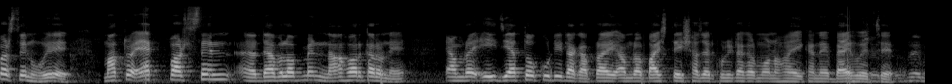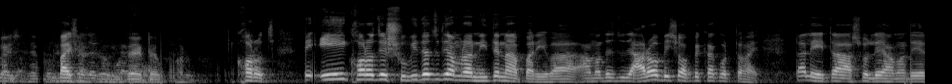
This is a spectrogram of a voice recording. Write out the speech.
পার্সেন্ট হয়ে মাত্র এক পার্সেন্ট ডেভেলপমেন্ট না হওয়ার কারণে আমরা এই যে এত কোটি টাকা প্রায় আমরা বাইশ তেইশ হাজার কোটি টাকার মনে হয় এখানে ব্যয় হয়েছে। বাইশ হাজার খরচ। তো এই খরচের সুবিধা যদি আমরা নিতে না পারি বা আমাদের যদি আরও বেশি অপেক্ষা করতে হয় তাহলে এটা আসলে আমাদের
